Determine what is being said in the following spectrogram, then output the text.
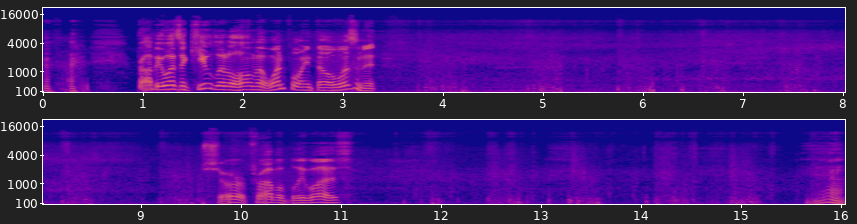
Probably was a cute little home at one point though, wasn't it? Sure, probably was. Yeah.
